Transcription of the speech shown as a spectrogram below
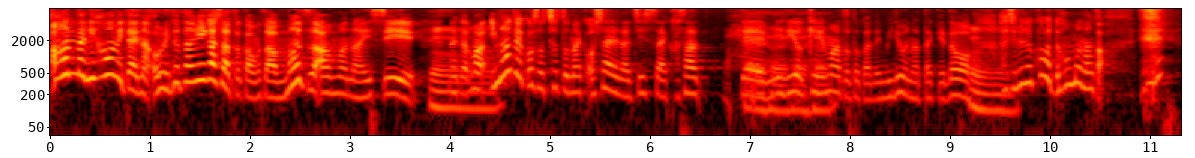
あんな日本みたいな折りたたみ傘とかもさまずあんまないし、うん。なんかまあ今でこそちょっとなんかおしゃれな小さい傘って見るよ、はいはいはいはい K マートとかで見るようになったけど、うん初めの頃ってほんまなんかえ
